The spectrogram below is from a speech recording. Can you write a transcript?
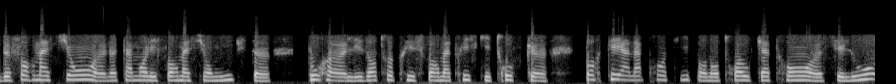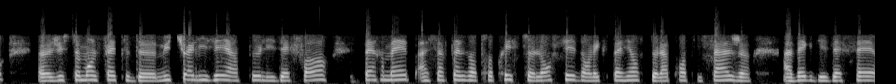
de formations, euh, notamment les formations mixtes pour euh, les entreprises formatrices qui trouvent que porter un apprenti pendant trois ou quatre ans, c'est lourd. justement, le fait de mutualiser un peu les efforts permet à certaines entreprises de se lancer dans l'expérience de l'apprentissage avec des effets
